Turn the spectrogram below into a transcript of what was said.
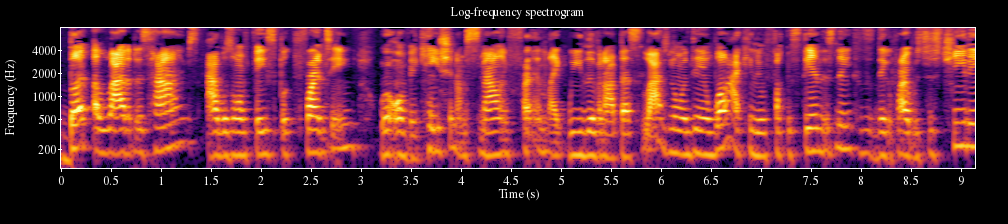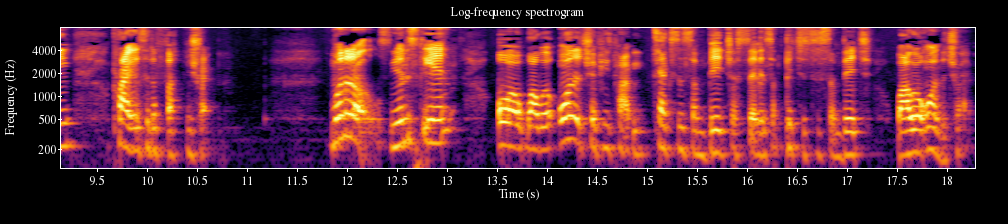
But a lot of the times, I was on Facebook fronting. We're on vacation. I'm smiling, fronting like we living our best lives, knowing damn well I can't even fucking stand this nigga because this nigga probably was just cheating prior to the fucking trip. One of those, you understand? Or while we're on the trip, he's probably texting some bitch or sending some pictures to some bitch while we're on the trip.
